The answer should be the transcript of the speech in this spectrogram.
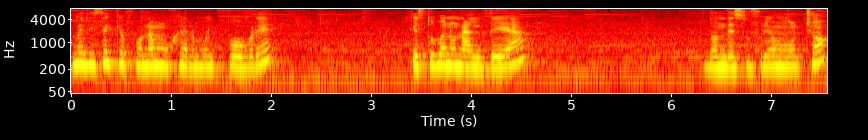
me dicen que fue una mujer muy pobre, que estuvo en una aldea donde sufrió mucho,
